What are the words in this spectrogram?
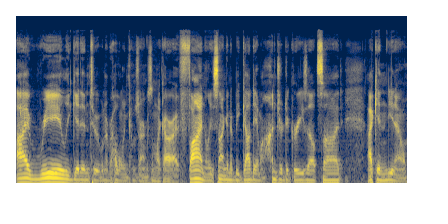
I really get into it whenever Halloween comes around because I'm like, all right, finally, it's not going to be goddamn 100 degrees outside. I can, you know,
